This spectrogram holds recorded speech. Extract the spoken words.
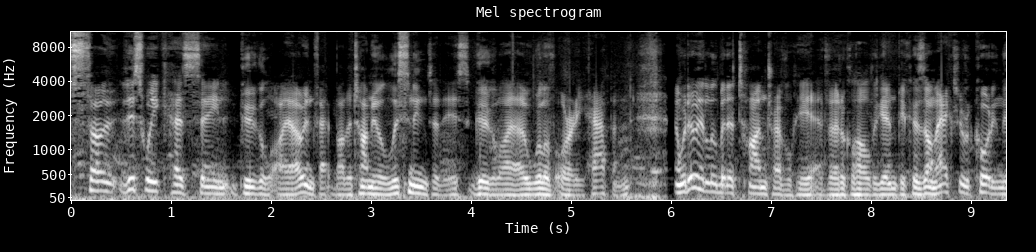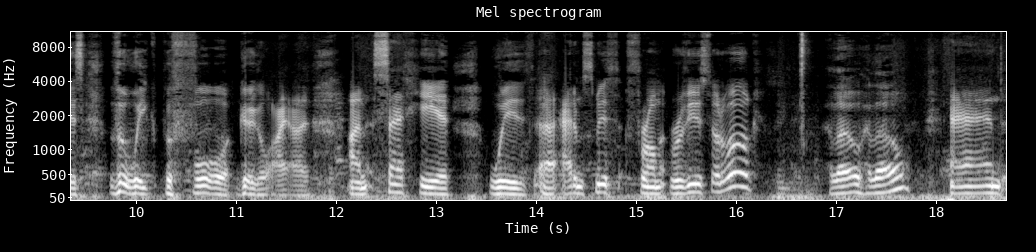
So this week has seen Google I/O. In fact, by the time you're listening to this, Google I/O will have already happened. And we're doing a little bit of time travel here at Vertical Hold again because I'm actually recording this the week before Google I/O. I'm sat here with uh, Adam Smith from Reviews.org Hello, hello. and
